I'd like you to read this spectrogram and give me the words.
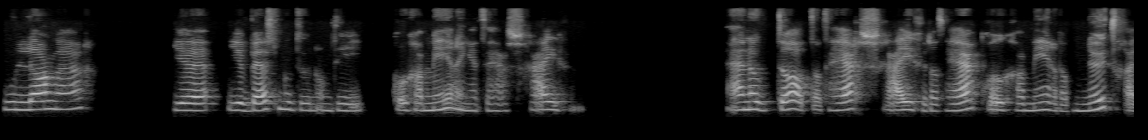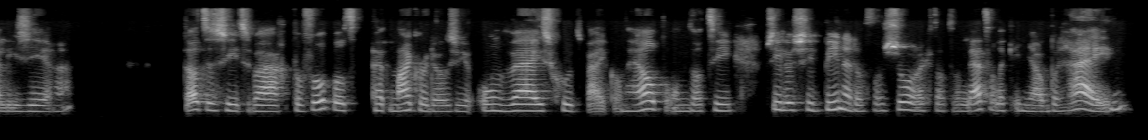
hoe langer je je best moet doen om die programmeringen te herschrijven. En ook dat, dat herschrijven, dat herprogrammeren, dat neutraliseren, dat is iets waar bijvoorbeeld het microdosen je onwijs goed bij kan helpen. Omdat die psilocybine ervoor zorgt dat er letterlijk in jouw brein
